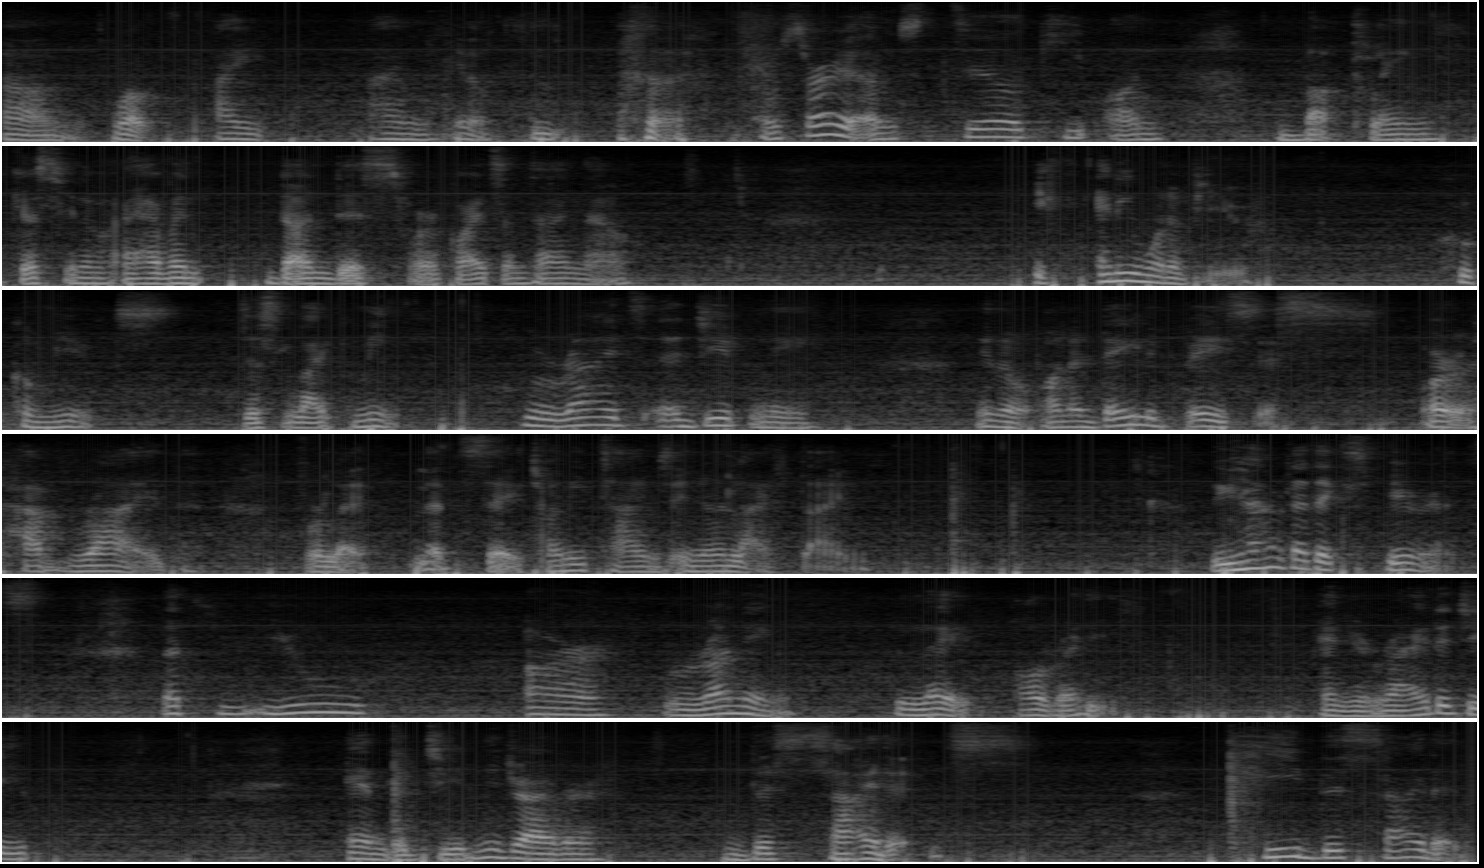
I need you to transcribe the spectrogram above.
um, well I I'm you know I'm sorry I'm still keep on buckling because you know I haven't done this for quite some time now. If any one of you who commutes just like me, who rides a jeepney, you know, on a daily basis, or have ride for like let's say 20 times in your lifetime, you have that experience that you are running late already and you ride a jeep and the jeepney driver decided he decided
